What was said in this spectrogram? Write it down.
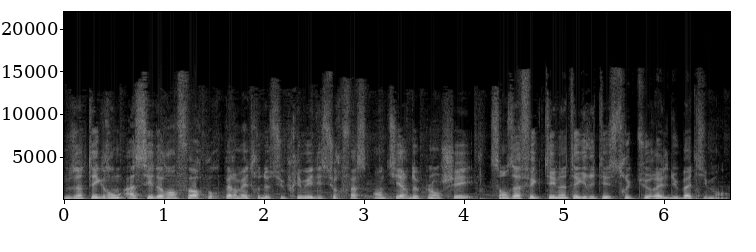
Nous intégrons assez de renforts pour permettre de supprimer des surfaces entières de plancher sans affecter l'intégrité structurelle du bâtiment.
